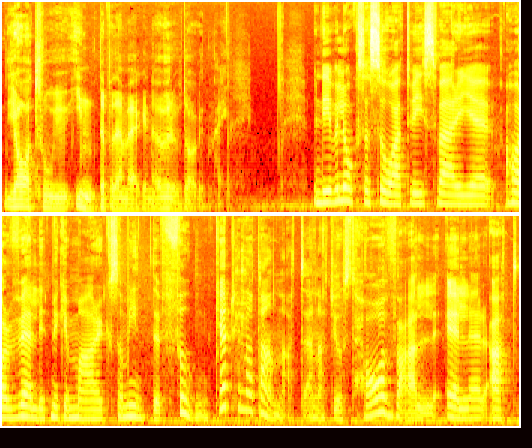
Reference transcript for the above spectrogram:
jag tror ju inte på den vägen överhuvudtaget. Nej. Men det är väl också så att vi i Sverige har väldigt mycket mark som inte funkar till något annat än att just ha vall eller att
